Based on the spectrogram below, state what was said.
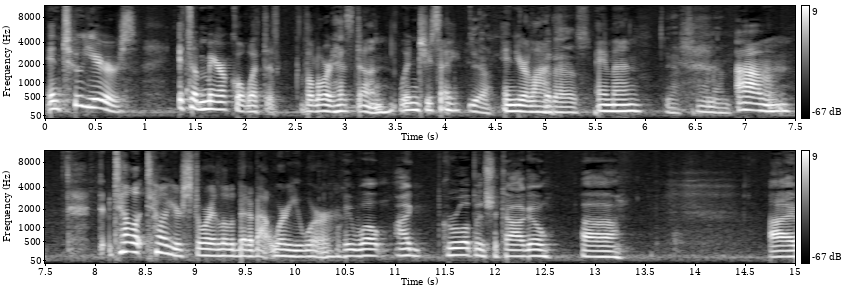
in two years it's a miracle what the, the Lord has done, wouldn't you say? Yeah. In your life. It has. Amen. Yes, amen. Um, tell tell your story a little bit about where you were. Okay, well, I grew up in Chicago. Uh, I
